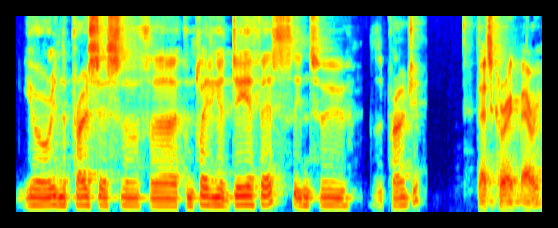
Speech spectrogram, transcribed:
you're in the process of uh, completing a DFS into the project. That's correct, Barry.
